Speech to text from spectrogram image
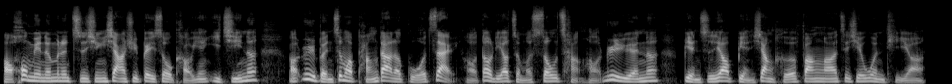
哦，后面能不能执行下去备受考验，以及呢，啊，日本这么庞大的国债，哦，到底要怎么收场？哈，日元呢贬值要贬向何方啊？这些问题啊，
